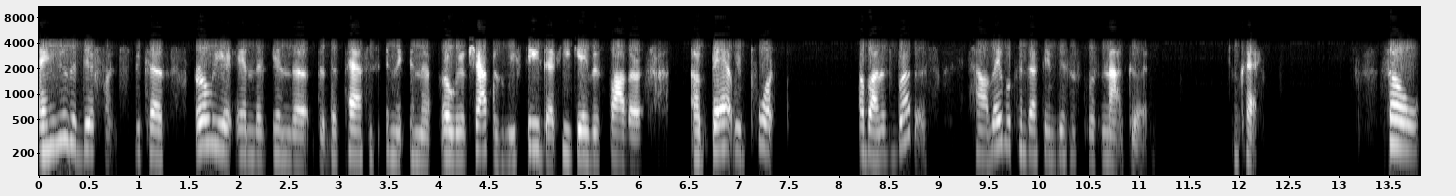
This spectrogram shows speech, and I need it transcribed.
And he knew the difference because earlier in the in the, the, the passage in the in the earlier chapters we see that he gave his father a bad report about his brothers. How they were conducting business was not good. Okay. So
